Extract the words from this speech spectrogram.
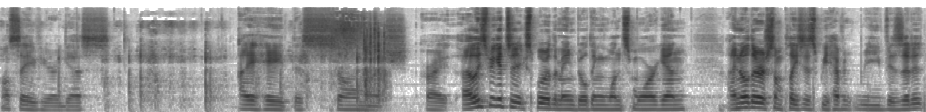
I'll save here, I guess. I hate this so much. Alright, at least we get to explore the main building once more again. I know there are some places we haven't revisited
